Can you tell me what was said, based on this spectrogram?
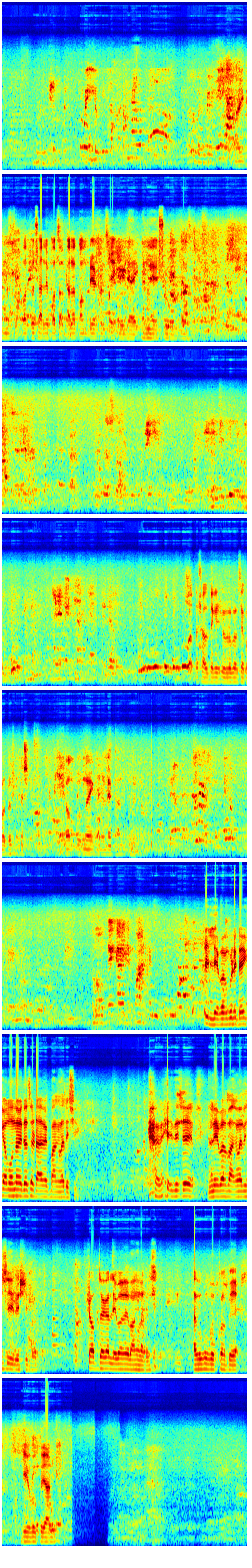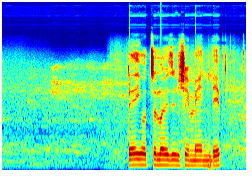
আর এখানে হচ্ছে কত সালে কত তারা কমপ্লিট হচ্ছে, এইটা এখানে কত সাল থেকে শুরু করছে, কত সালে সম্পূর্ণ এখানে লেখা এই লেবারগুলি দেখে মনে হইতেছে ডাইরেক্ট বাংলাদেশি। এই দেশে লেবার সব জায়গার বাংলাদেশ। আর উপভোগ করবে ইউরোপিয়ান এই হচ্ছিল এই সেই মেইন লিফট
